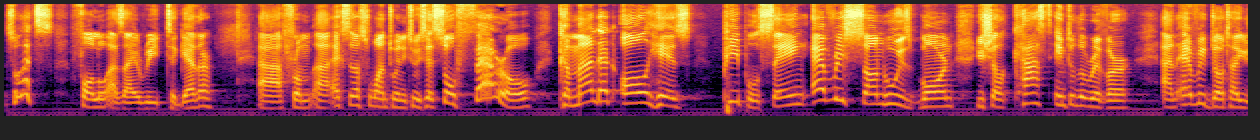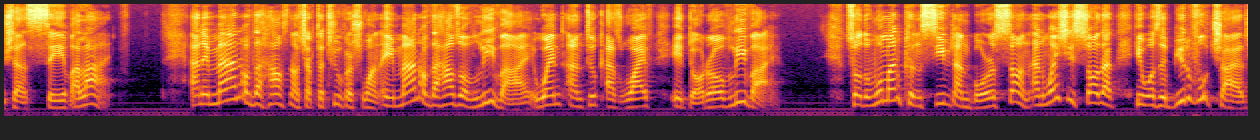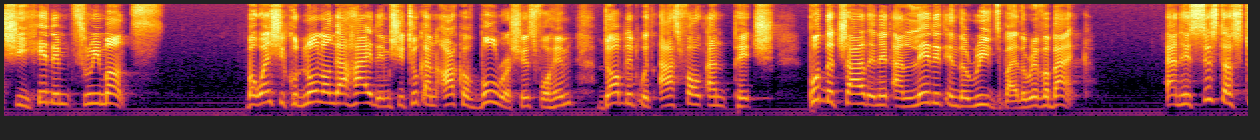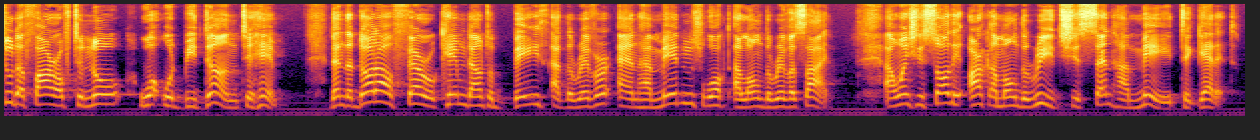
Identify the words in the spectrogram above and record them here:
So let's follow as I read together uh, from uh, Exodus 1:22. He says, "So Pharaoh commanded all his people, saying, Every son who is born you shall cast into the river, and every daughter you shall save alive. And a man of the house, now chapter 2, verse 1, a man of the house of Levi went and took as wife a daughter of Levi. So the woman conceived and bore a son. And when she saw that he was a beautiful child, she hid him three months. But when she could no longer hide him, she took an ark of bulrushes for him, daubed it with asphalt and pitch, put the child in it, and laid it in the reeds by the river bank. And his sister stood afar off to know what would be done to him. Then the daughter of Pharaoh came down to bathe at the river, and her maidens walked along the riverside. And when she saw the ark among the reeds, she sent her maid to get it.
